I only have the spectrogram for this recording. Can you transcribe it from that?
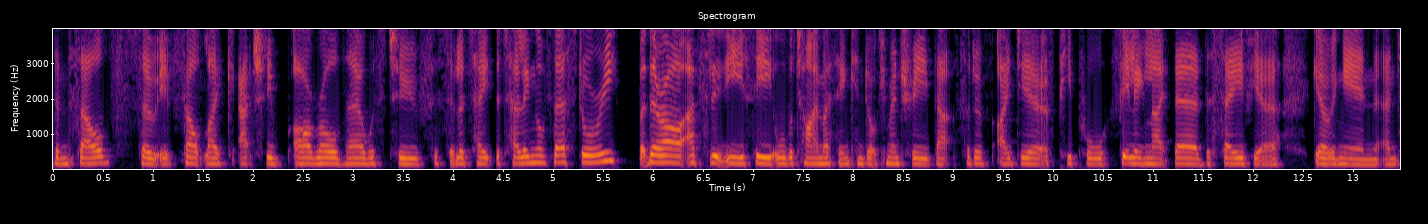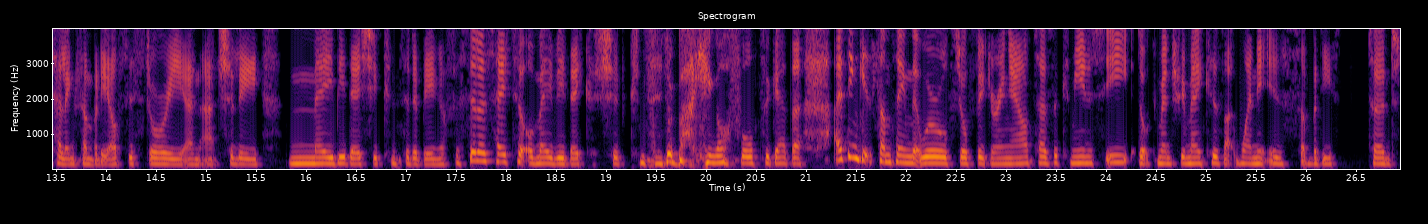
themselves. So it felt like actually our role there was to facilitate the telling of their story. But there are absolutely, you see all the time, I think, in documentary, that sort of idea of people feeling like they're the savior going in and telling somebody else's story. And actually, maybe they should consider being a facilitator or maybe they should consider backing off altogether. I think it's something that we're all still figuring out as a community, documentary makers, like when it is somebody's turn to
